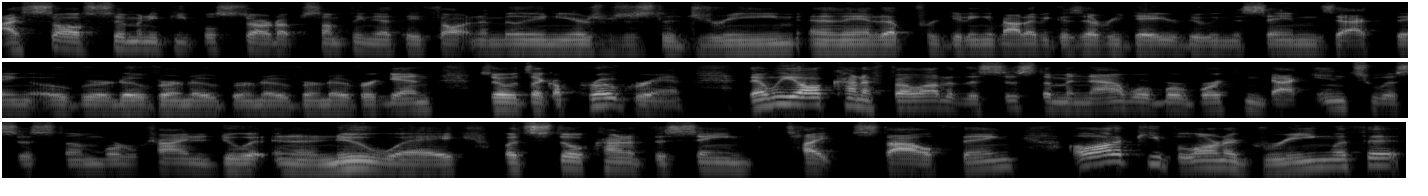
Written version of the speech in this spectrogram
I saw so many people start up something that they thought in a million years was just a dream, and they ended up forgetting about it because every day you're doing the same exact thing over and over and over and over and over again. So it's like a program. Then we all kind of fell out of the system, and now we're, we're working back into a system. We're trying to do it in a new way, but still kind of the same type style thing. A lot of people aren't agreeing with it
